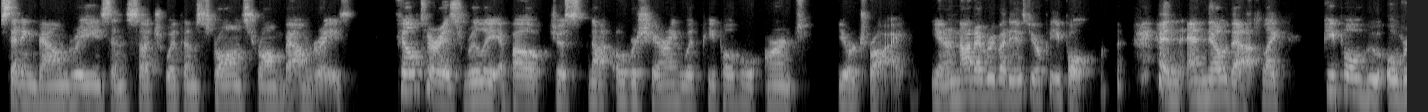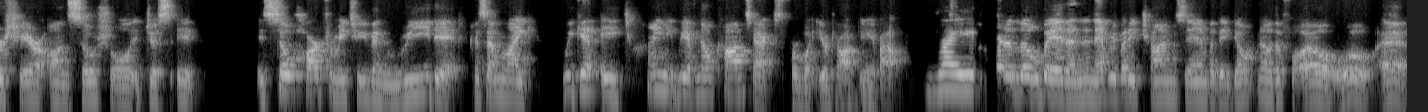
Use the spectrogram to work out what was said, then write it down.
setting boundaries and such with them, strong, strong boundaries. Filter is really about just not oversharing with people who aren't your tribe. You know not everybody is your people. And and know that like people who overshare on social it just it it's so hard for me to even read it because i'm like we get a tiny we have no context for what you're talking about. Right. A little bit and then everybody chimes in but they don't know the full oh, oh eh.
